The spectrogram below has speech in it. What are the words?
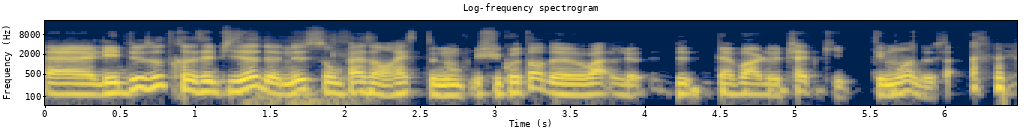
Euh, les deux autres épisodes ne sont pas en reste non plus. Je suis content le- d'avoir le, chat qui est témoin de ça.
